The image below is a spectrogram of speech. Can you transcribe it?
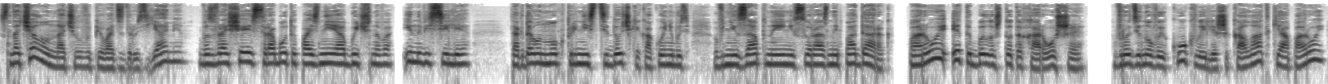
Сначала он начал выпивать с друзьями, возвращаясь с работы позднее обычного и на веселе. Тогда он мог принести дочке какой-нибудь внезапный и несуразный подарок. Порой это было что-то хорошее, вроде новой куклы или шоколадки, а порой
